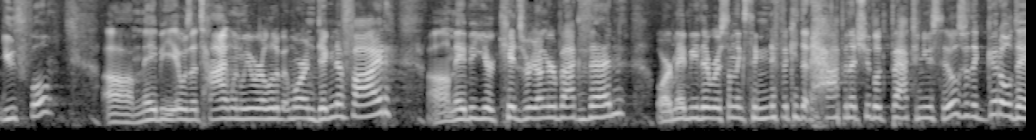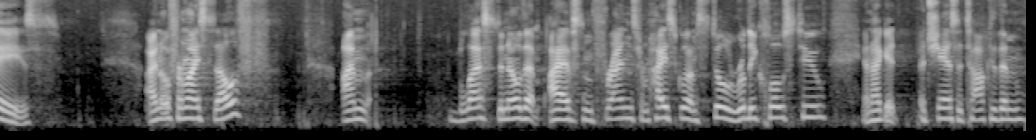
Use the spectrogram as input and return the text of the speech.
youthful. Uh, maybe it was a time when we were a little bit more undignified. Uh, maybe your kids were younger back then. Or maybe there was something significant that happened that you look back to and you say, those are the good old days. I know for myself, I'm blessed to know that I have some friends from high school that I'm still really close to, and I get a chance to talk to them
